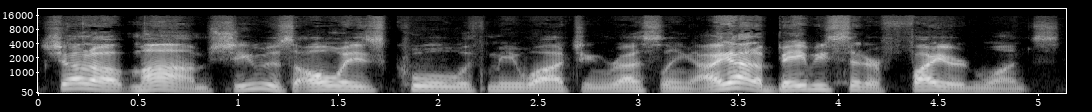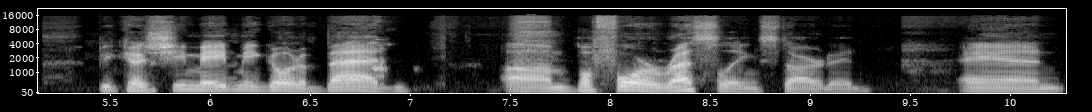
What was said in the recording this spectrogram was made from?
shout out mom, she was always cool with me watching wrestling. I got a babysitter fired once because she made me go to bed um, before wrestling started. And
